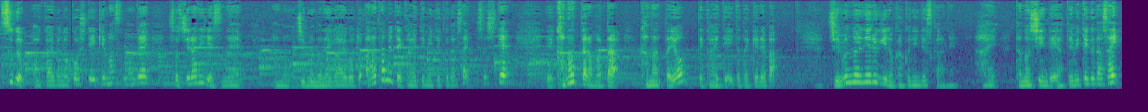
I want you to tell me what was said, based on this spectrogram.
すぐアーカイブ残していきますので、そちらにですね、あの自分の願い事改めて書いてみてください。そして、え叶ったらまた、叶ったよって書いていただければ、自分のエネルギーの確認ですからね。はい。楽しんでやってみてください。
